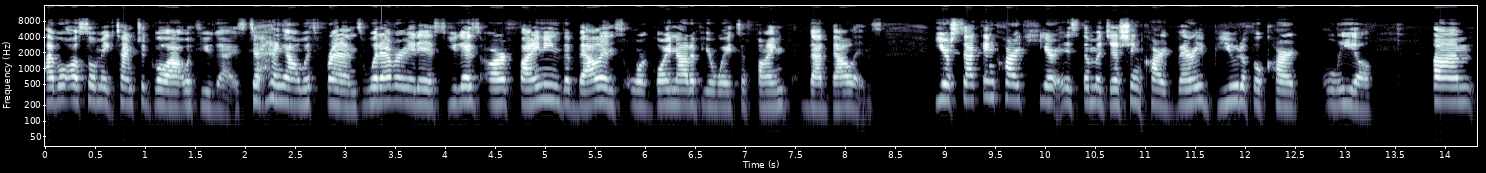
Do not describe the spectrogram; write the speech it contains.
I will also make time to go out with you guys, to hang out with friends, whatever it is. You guys are finding the balance or going out of your way to find that balance. Your second card here is the Magician card. Very beautiful card, Leo. Um,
